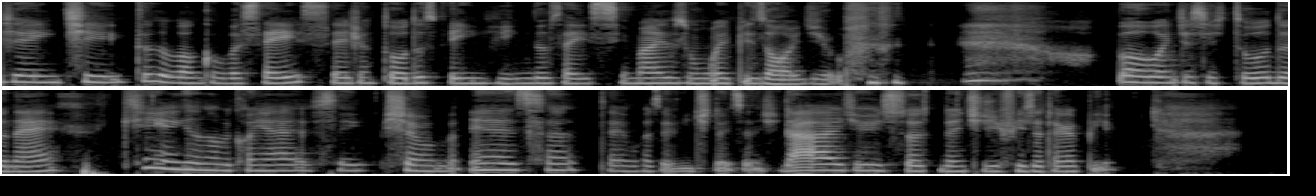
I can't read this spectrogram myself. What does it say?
gente, tudo bom com vocês? Sejam todos bem-vindos a esse mais um episódio. bom, antes de tudo, né? Quem ainda não me conhece, me chamo Vanessa, vou fazer 22 anos de idade e sou estudante de fisioterapia.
